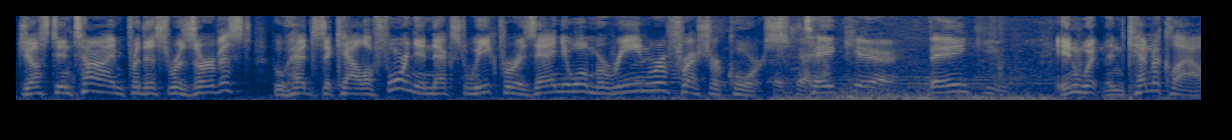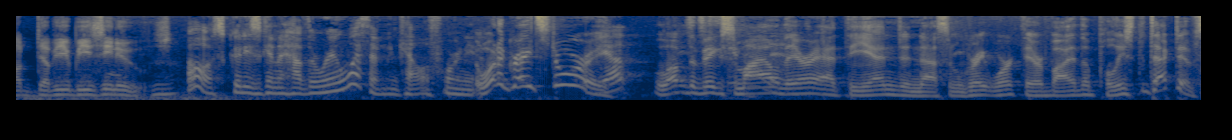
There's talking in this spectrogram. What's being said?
just in time for this reservist who heads to California next week for his annual Marine refresher course. Take care. Thank you. In Whitman, Ken MacLeod, WBZ News. Oh, it's good he's going to have the ring with him in California. What a great story. Yep. Love Nice the big smile there at the end and uh, some great work there by the police detectives.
